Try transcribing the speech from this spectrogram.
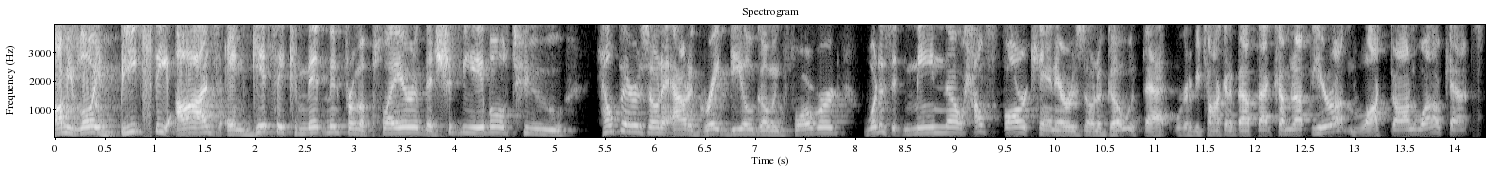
Tommy Lloyd beats the odds and gets a commitment from a player that should be able to help Arizona out a great deal going forward. What does it mean, though? How far can Arizona go with that? We're going to be talking about that coming up here on Locked On Wildcats.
